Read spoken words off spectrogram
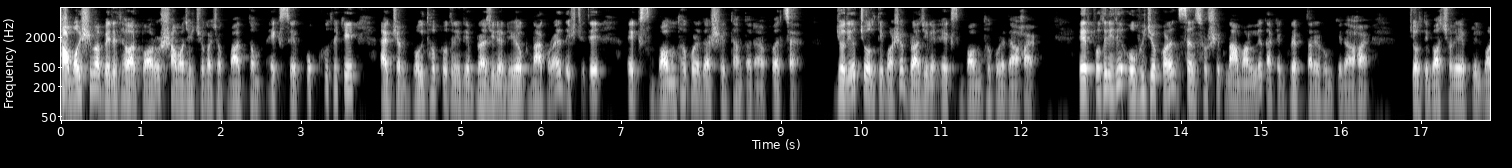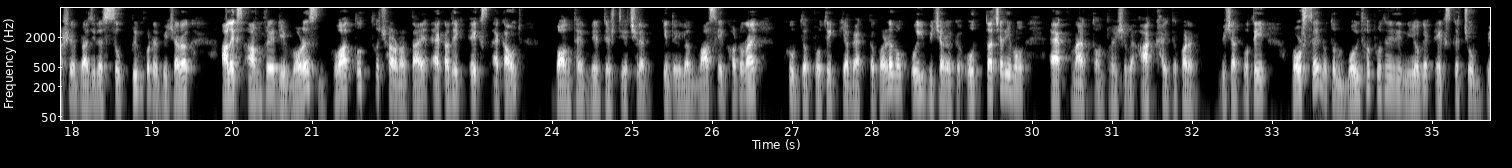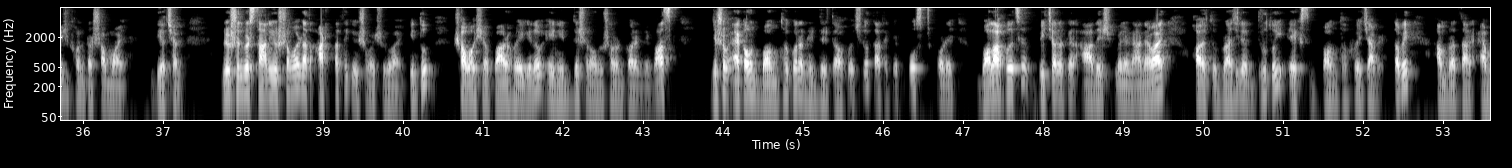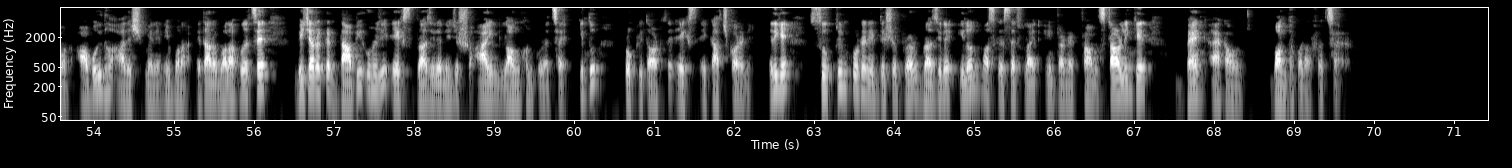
সময়সীমা বেঁধে দেওয়ার পরও সামাজিক যোগাযোগ মাধ্যম এক্সের পক্ষ থেকে একজন বৈধ প্রতিনিধি ব্রাজিলে নিয়োগ না করায় দেশটিতে এক্স বন্ধ করে দেওয়ার সিদ্ধান্ত নেওয়া হয়েছে। যদিও চলতি মাসে ব্রাজিলে এক্স বন্ধ করে দেওয়া হয়। এর প্রতিনিধি অভিযোগ করেন সেন্সরশিপ না মানলে তাকে গ্রেপ্তারের হুমকি দেওয়া হয়। চলতি বছরের এপ্রিল মাসে ব্রাজিলের সুপ্রিম কোর্টের বিচারক আলেক্স আন্দ্রে ডি মোরেস ভুয়া তথ্য ছড়ানোর দায়ে একাধিক এক্স অ্যাকাউন্ট বন্ধের নির্দেশ দিয়েছিলেন। কিন্তু ইলন মাস্ক এই ঘটনায় ক্ষুব্ধ প্রতিক্রিয়া ব্যক্ত করেন এবং ওই বিচারককে অত্যাচারী এবং এক নায়কতন্ত্র হিসেবে আখ্যায়িত করেন। বিচারপতি মোর্সে নতুন বৈধ প্রতিনিধি নিয়োগে এক্সকে চব্বিশ ঘণ্টা সময় দিয়েছেন। বৃহস্পতিবার স্থানীয় সময় রাত আটটা থেকে এই সময় শুরু হয়, কিন্তু সময়সীমা পার হয়ে গেলেও এই নির্দেশনা অনুসরণ করেননি মাস্ক। যেসব অ্যাকাউন্ট বন্ধ করার নির্দেশ দেওয়া হয়েছিল তা থেকে পোস্ট করে বলা হয়েছে, বিচারকের আদেশ মেনে না নেওয়ায় হয়তো ব্রাজিলের দ্রুতই এক্স বন্ধ হয়ে যাবে। তবে আমরা তার এমন অবৈধ আদেশ মেনে নিব না। এতে আরও বলা হয়েছে বিচারকের দাবি অনুযায়ী এক্স ব্রাজিলের নিজস্ব আইন লঙ্ঘন করেছে, কিন্তু প্রকৃত অর্থে এক্স এ কাজ করেনি। এদিকে সুপ্রিম কোর্টের নির্দেশের পর ব্রাজিলে ইলন মাস্কের স্যাটেলাইট ইন্টারনেট ফার্ম স্টারলিংকের ব্যাংক অ্যাকাউন্ট বন্ধ করা হয়েছে।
